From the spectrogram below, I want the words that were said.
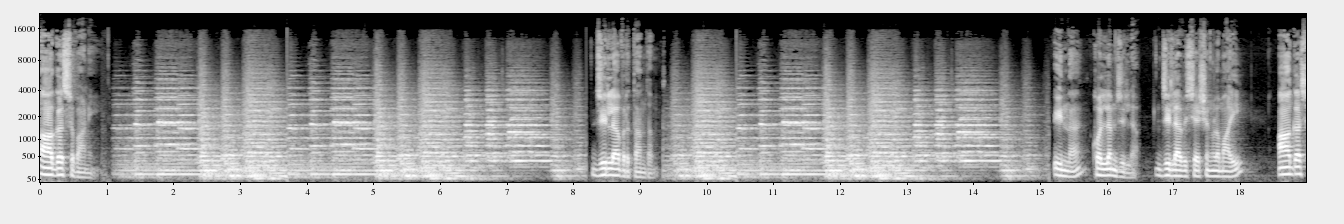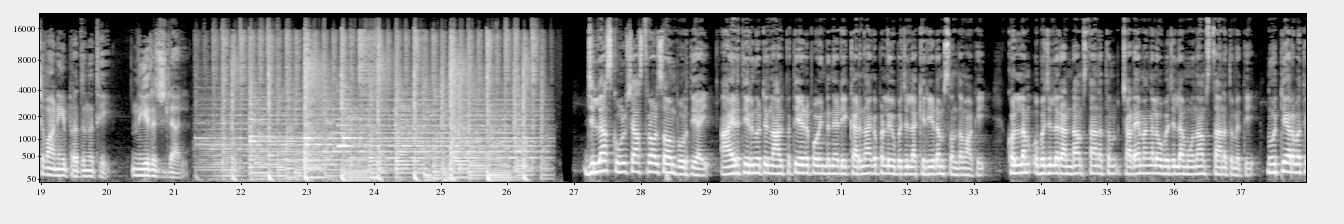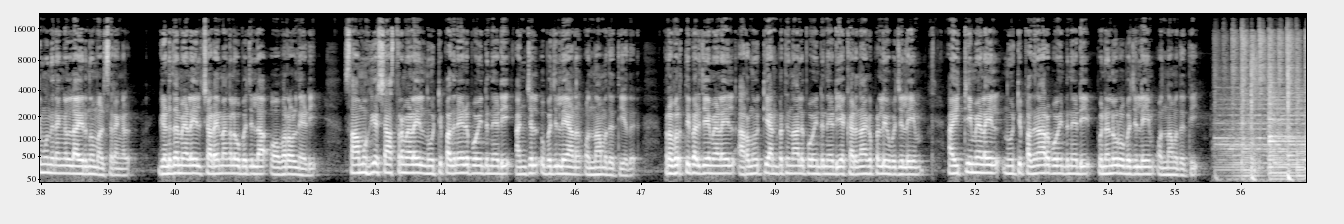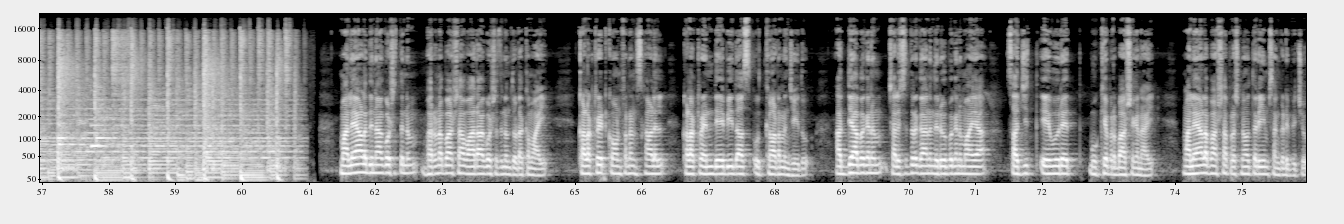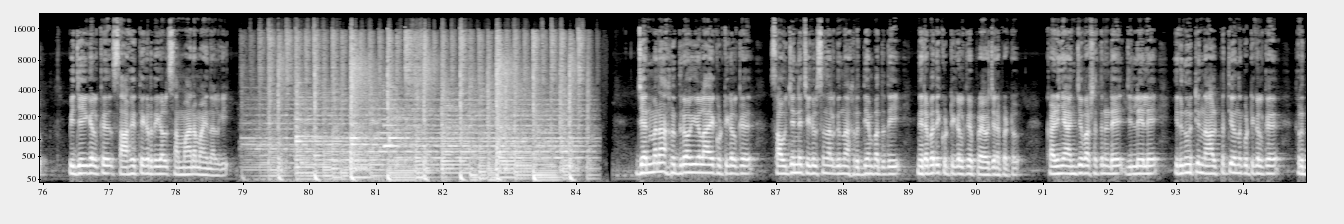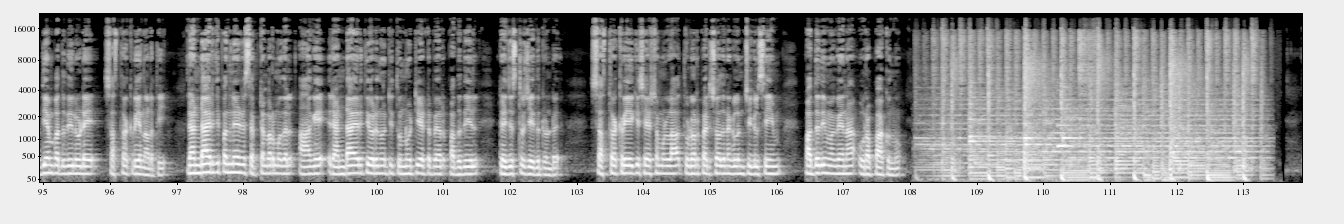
ആകാശവാണി. ജില്ലാ വൃത്താന്തം. ഇന്ന് കൊല്ലം ജില്ല. ജില്ലാ വിശേഷങ്ങളുമായി ആകാശവാണി പ്രതിനിധി നീരജ് ലാൽ. ജില്ലാ സ്കൂൾ ശാസ്ത്രോത്സവം പൂർത്തിയായി. ആയിരത്തി ഇരുന്നൂറ്റി നാൽപ്പത്തിയേഴ് പോയിന്റ് നേടി കരുനാഗപ്പള്ളി ഉപജില്ല കിരീടം സ്വന്തമാക്കി. കൊല്ലം ഉപജില്ല രണ്ടാം സ്ഥാനത്തും ചടയമംഗലം ഉപജില്ല മൂന്നാം സ്ഥാനത്തുമെത്തി നൂറ്റി അറുപത്തിമൂന്ന് ഇനങ്ങളിലായിരുന്നു മത്സരങ്ങൾ. ഗണിതമേളയിൽ ചടയമംഗലം ഉപജില്ല ഓവറോൾ നേടി. സാമൂഹിക ശാസ്ത്രമേളയിൽ നൂറ്റി പതിനേഴ് പോയിന്റ് നേടി അഞ്ചൽ ഉപജില്ലയാണ് ഒന്നാമതെത്തിയത്. പ്രവൃത്തി പരിചയമേളയിൽ അറുന്നൂറ്റി അൻപത്തിനാല് പോയിന്റ് നേടിയ കരുനാഗപ്പള്ളി ഉപജില്ലയും ഐ ടി മേളയിൽ നൂറ്റി പതിനാറ് പോയിന്റ് നേടി പുനലൂർ ഉപജില്ലയും ഒന്നാമതെത്തി. മലയാള ദിനാഘോഷത്തിനും ഭരണഭാഷാ വാരാഘോഷത്തിനും തുടക്കമായി. കളക്ട്രേറ്റ് കോൺഫറൻസ് ഹാളിൽ കളക്ടർ എൻ ദേവിദാസ് ഉദ്ഘാടനം ചെയ്തു. അധ്യാപകനും ചലച്ചിത്രഗാന നിരൂപകനുമായ സജിത് ഏവൂരത്ത് മുഖ്യപ്രഭാഷകനായി മലയാള ഭാഷാ പ്രശ്നോത്തരിയും സംഘടിപ്പിച്ചു. വിജയികൾക്ക് സാഹിത്യകൃതികൾ സമ്മാനമായി നൽകി. ജന്മന ഹൃദ്രോഗികളായ കുട്ടികൾക്ക് സൗജന്യ ചികിത്സ നൽകുന്ന ഹൃദ്യം പദ്ധതി നിരവധി കുട്ടികൾക്ക് പ്രയോജനപ്പെട്ടു. കഴിഞ്ഞ അഞ്ച് വർഷത്തിനിടെ ജില്ലയിലെ ഇരുന്നൂറ്റി നാൽപ്പത്തിയൊന്ന് കുട്ടികൾക്ക് ഹൃദ്യം പദ്ധതിയിലൂടെ ശസ്ത്രക്രിയ നടത്തി. രണ്ടായിരത്തി പതിനേഴ് സെപ്റ്റംബർ മുതൽ ആകെ രണ്ടായിരത്തി ഒരുന്നൂറ്റി തൊണ്ണൂറ്റിയെട്ട് പേർ പദ്ധതിയിൽ രജിസ്റ്റർ ചെയ്തിട്ടുണ്ട്. ശസ്ത്രക്രിയയ്ക്ക് ശേഷമുള്ള തുടർ പരിശോധനകളും ചികിത്സയും പദ്ധതി മുഖേന ഉറപ്പാക്കുന്നു.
